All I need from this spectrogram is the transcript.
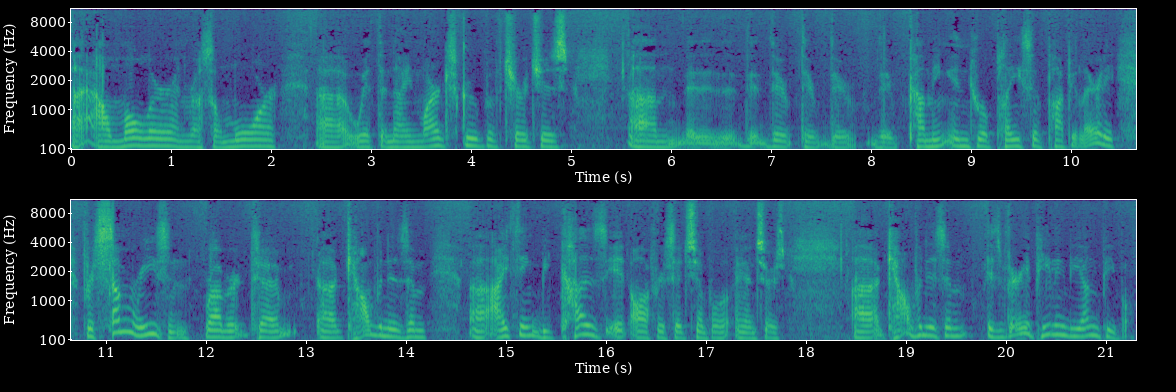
uh, Al Mohler and Russell Moore, uh, with the Nine Marks group of churches, um, they're, they're, they're, they're coming into a place of popularity. For some reason, Robert, uh, uh, Calvinism, uh, I think because it offers such simple answers, uh, Calvinism is very appealing to young people.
